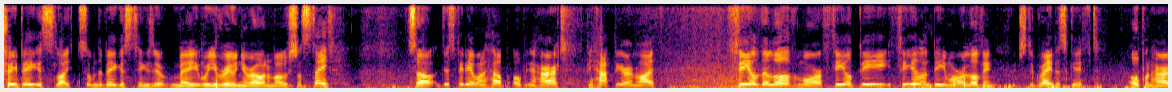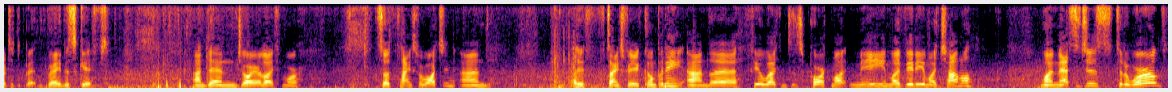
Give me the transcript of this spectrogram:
three biggest, like some of the biggest things you may, where you ruin your own emotional state. So this video I want to help open your heart, be happier in life, feel the love more, feel be feel and be more loving, which is the greatest gift. Open heart, the greatest gift, and then enjoy your life more. So thanks for watching, and uh, thanks for your company, and uh, feel welcome to support my, me, my video, my channel, my messages to the world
